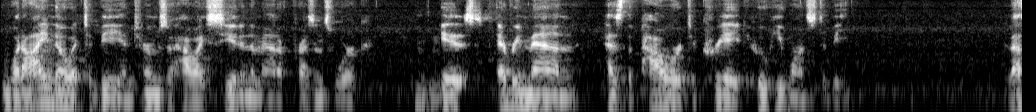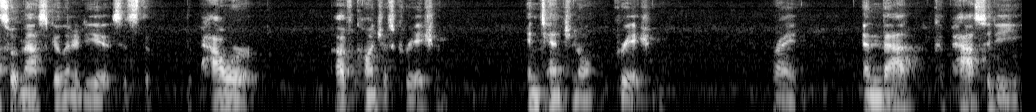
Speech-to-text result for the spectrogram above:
What I know it to be in terms of how I see it in the man of presence work mm-hmm. is every man has the power to create who he wants to be. That's what masculinity is. It's the the power of conscious creation, intentional creation, right? And that capacity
